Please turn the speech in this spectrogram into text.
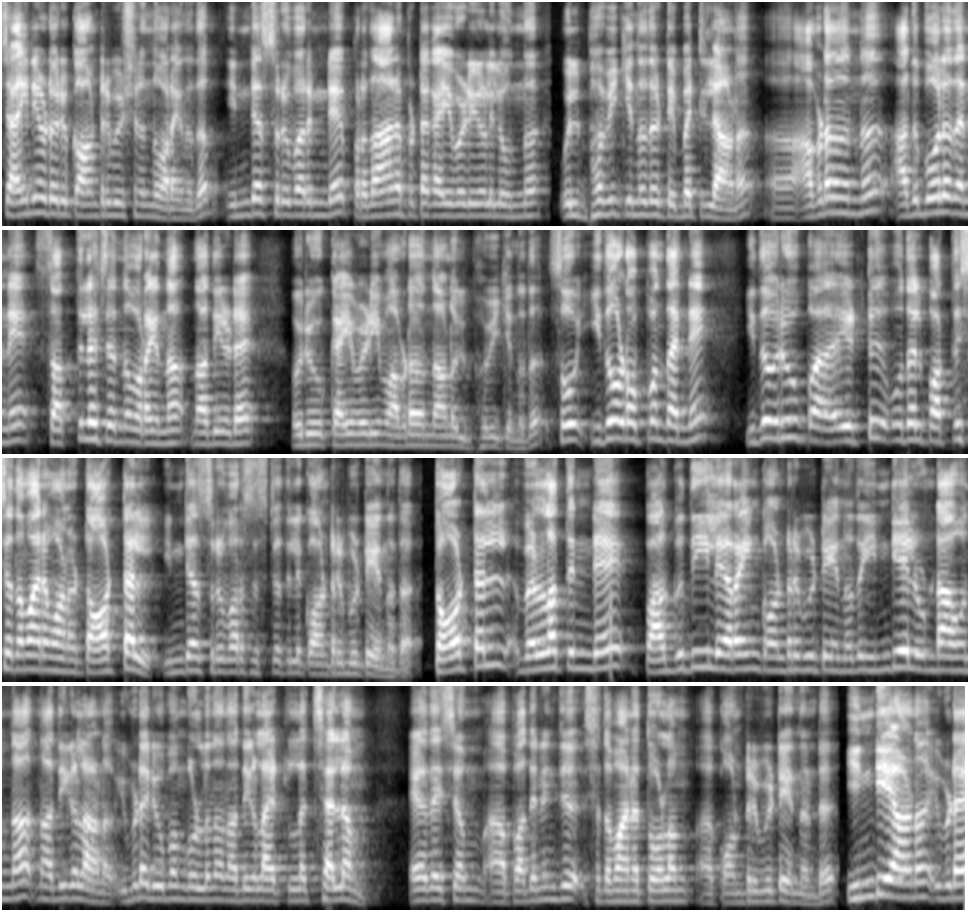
ചൈനയുടെ ഒരു കോൺട്രിബ്യൂഷൻ എന്ന് പറയുന്നത് ഇൻഡസ് റിവറിന്റെ പ്രധാനപ്പെട്ട കൈവഴികളിൽ ഒന്ന് ഉത്ഭവിക്കുന്നത് ടിബറ്റിലാണ്. അവിടെ നിന്ന് അതുപോലെ തന്നെ സത്ലജ് എന്ന് പറയുന്ന നദിയുടെ ഒരു കൈവഴിയും അവിടെ നിന്നാണ് ഉത്ഭവിക്കുന്നത്. സോ ഇതോടൊപ്പം തന്നെ ഇതൊരു എട്ട് മുതൽ പത്ത് ശതമാനമാണ് ടോട്ടൽ ഇൻഡസ് റിവർ സിസ്റ്റത്തിൽ കോൺട്രിബ്യൂട്ട് ചെയ്യുന്നത്. ടോട്ടൽ വെള്ളത്തിന്റെ പകുതിയിലേറെയും കോൺട്രിബ്യൂട്ട് ചെയ്യുന്നത് ഇന്ത്യയിൽ ഉണ്ടാവുന്ന നദികളാണ്. ഇവിടെ രൂപം കൊള്ളുന്ന നദികളായിട്ടുള്ള ചലം ഏകദേശം പതിനഞ്ച് ശതമാനത്തോളം കോൺട്രിബ്യൂട്ട് ചെയ്യുന്നുണ്ട്. ഇന്ത്യയാണ് ഇവിടെ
